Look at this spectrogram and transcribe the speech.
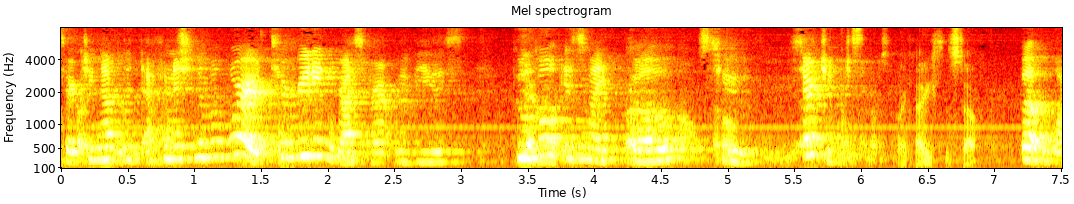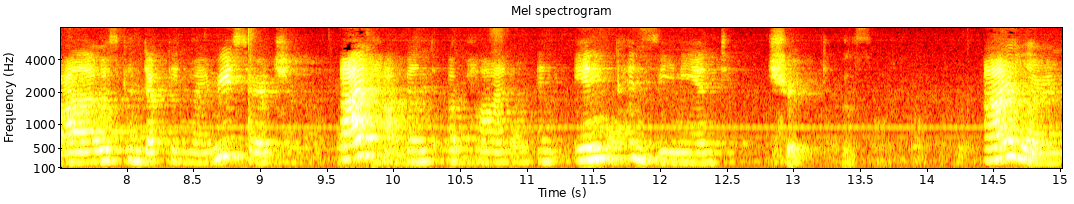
searching up the definition of a word to reading restaurant reviews, Google is my go-to search engine. Like I used to stuff. But while I was conducting my research, I happened upon an inconvenient truth. I learned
